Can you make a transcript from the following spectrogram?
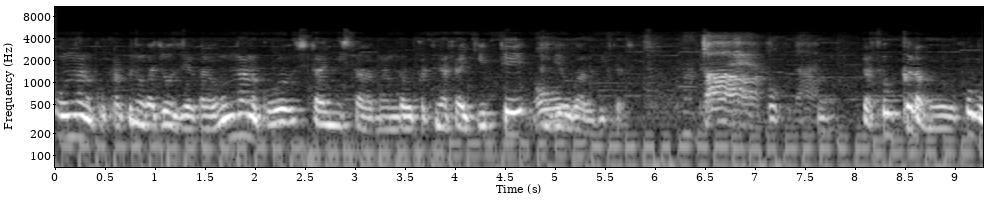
女の子描くのが上手やから女の子を主体にした漫画を描きなさい」って言ってビデオができたんですああ、そうっすね。うんだからそこからもうほぼ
